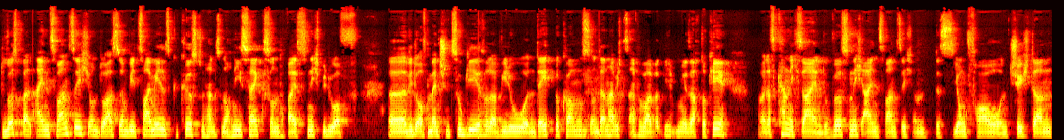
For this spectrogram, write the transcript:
du wirst bald 21 und du hast irgendwie zwei Mädels geküsst und hattest noch nie Sex und weißt nicht, wie du auf äh, wie du auf Menschen zugehst oder wie du ein Date bekommst. Und dann habe ich es einfach mal wirklich gesagt, okay, das kann nicht sein. Du wirst nicht 21 und bist Jungfrau und schüchtern,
